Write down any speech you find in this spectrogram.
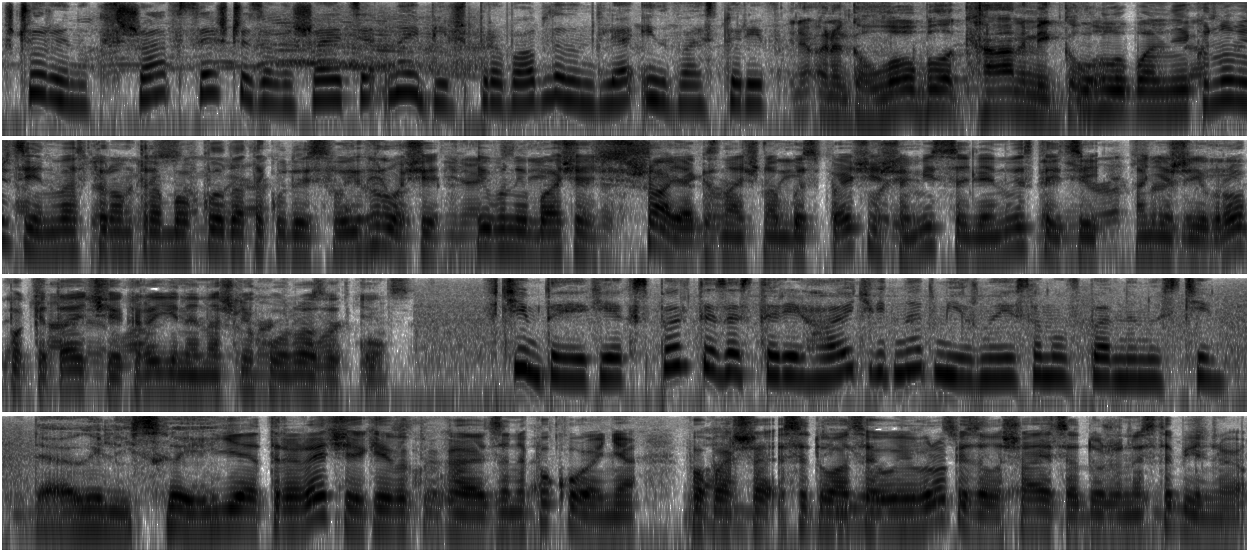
що ринок США все ще залишається найбільш привабливим для інвесторів. У глобальній економіці інвесторам треба вкладати кудись свої гроші, і вони бачать США як значно безпечніше місце для інвестицій, аніж Європа, Китай чи країни на шляху розвитку. Втім, деякі експерти застерігають від надмірної самовпевненості. Є три речі, які викликають занепокоєння. По-перше, ситуація у Європі залишається дуже нестабільною.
